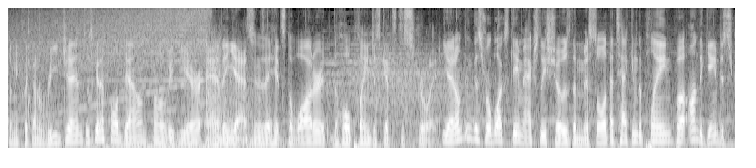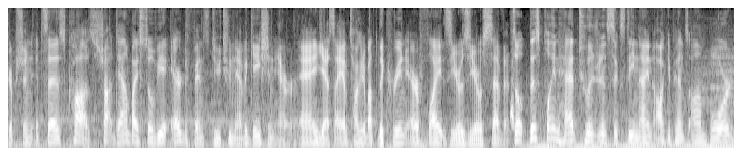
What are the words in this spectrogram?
Let me click on regen. So it's gonna fall down from over here and then yeah, as soon as it hits the water, the whole plane just gets destroyed. Yeah, I don't think this Roblox game actually shows the missile attacking the plane, but on the game description, it says, cause, shot down by Soviet air defense due to navigation error. And yes, I am talking about the Korean Air Flight 007. So this plane had 269 occupants on board.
